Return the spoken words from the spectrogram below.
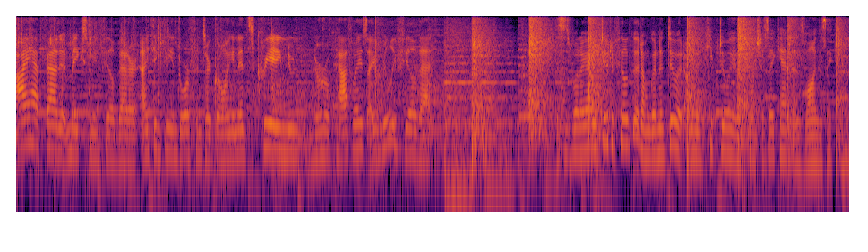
I have found it makes me feel better. I think the endorphins are going and it's creating new neural pathways. I really feel that this is what I gotta do to feel good. I'm gonna do it. I'm gonna keep doing it as much as I can and as long as I can.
